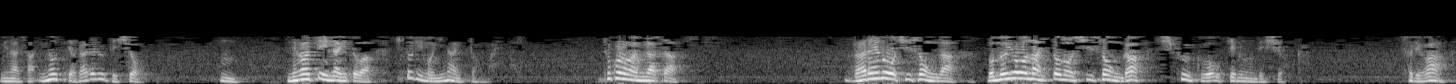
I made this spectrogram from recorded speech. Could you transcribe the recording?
皆さん祈っておられるでしょう。うん。願っていない人は一人もいないと思います。ところが皆さん、誰の子孫が、どのような人の子孫が祝福を受けるのでしょうかそれは、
